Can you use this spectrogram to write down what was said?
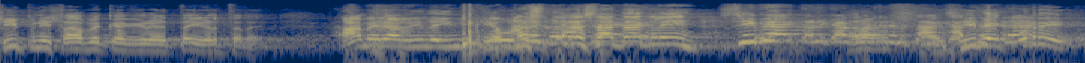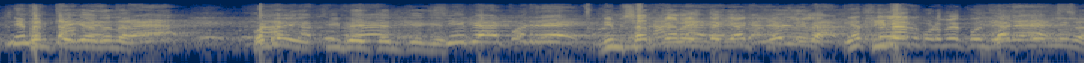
ಚೀಫ್ ಮಿನಿಸ್ಟರ್ ಆಗ್ಬೇಕಾಗಿದೆ ಅಂತ ಹೇಳ್ತಾರೆ. ಆಮೇಲೆ ಅದರಿಂದ ಹಿಂದಕ್ಕೆ ಪ್ರಶ್ನೋತ್ತರ ಸ್ಟಾರ್ಟ್ ಆಗ್ಲಿ ಸಿಬಿಐ ತನಿಖೆ ಕೊಡ್ರಿ ನಿಮ್ ತಾಕತ್ತು ಸಿಬಿಐ ಇದ್ರೆ. ಕೊಡ್ರಿ ನಿಮ್ ತನಿಖೆಗೆ ಅದನ್ನ ಕೊಡ್ರಿ ಸಿಬಿಐ ತನಿಖೆಗೆ. ಸಿಬಿಐ ಕೊಡ್ರಿ. ನಿಮ್ ಸರ್ಕಾರ ಇದ್ದಾಗ ಯಾಕೆ ಕೇಳಲಿಲ್ಲ? ಸಿಬಿಐ ಕೊಡಬೇಕು ಅಂತ ಯಾಕೆ ಕೇಳಲಿಲ್ಲ?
